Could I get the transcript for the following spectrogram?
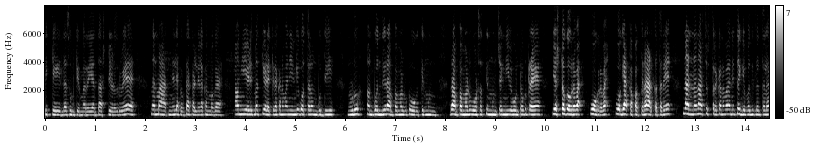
ದಿಕ್ಕೇ ಇಲ್ಲ ಸುಮ್ಕೆ ಮರೆ ಅಂತ ಅಷ್ಟು ಹೇಳಿದ್ರು ನನ್ನ ಮಾತನೇ ಲೆಕ್ಕ ತಗೊಳ್ಳಿಲ್ಲ ಕಣ್ಮಗ ಅವ್ನು ಹೇಳಿದ ಮತ್ತೆ ಕೇಳಕ್ಕಿಲ್ಲ ಕಣವ ನಿನಗೆ ಗೊತ್ತಲ್ಲ ಬುದ್ಧಿ. ನೋಡು, ಅವ್ನು ಬಂದಿ ರಂಪ ಮಾಡಿಬಿಟ್ಟು ಹೋಗೋಕ್ಕಿಂತ ಮುನ್, ರಂಪ ಮಾಡಿ ಓಡ್ಸೋದ್ಕಿಂತ ಮುಂಚೆ ನೀವು ಹೊಂಟೋಗ್ಬಿಟ್ರೆ ಎಷ್ಟೋ ಗೌರವ, ಹೋಗ್ರವ. ಹೋಗಿ ಅಕ್ಕಪಕ್ಕದಲ್ಲಿ ಆಡ್ಕೊತಾರೆ ನನ್ನ ನಾಚಿಸ್ತಾರೆ ಕಣವ ನಿನ್ನ ತಂಗಿ ಬಂದಿದ್ಲಂತಲ್ಲ?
